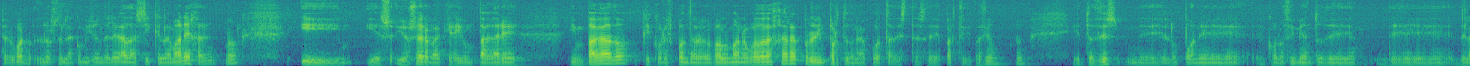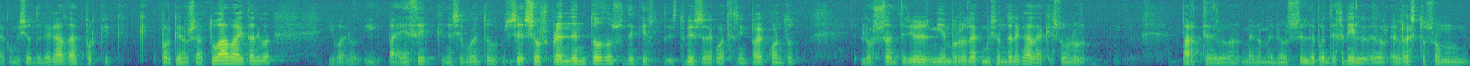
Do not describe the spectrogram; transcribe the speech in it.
pero bueno, los de la comisión delegada sí que la manejan, ¿no? y, y, y observa que hay un pagaré impagado que corresponde al balonmano Guadalajara por el importe de una cuota de estas de participación. ¿no? Entonces eh, lo pone en conocimiento de, de, la comisión delegada porque, porque no se actuaba y tal y cual. Y bueno, y parece que en ese momento se sorprenden todos de que estuviese esa cuota sin pagar, cuando los anteriores miembros de la comisión delegada, que son los, parte de los, menos, menos el de Puente Genil, el, el resto son,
